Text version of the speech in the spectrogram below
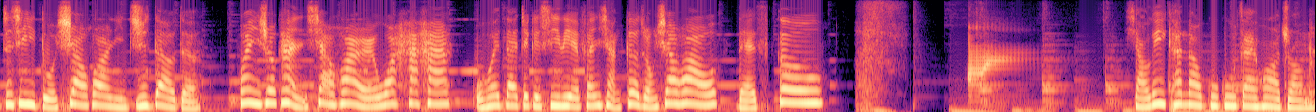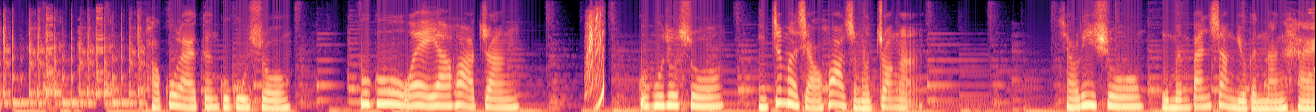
这是一朵笑话，你知道的。欢迎收看笑话儿哇哈哈，我会在这个系列分享各种笑话哦。Let's go。小丽看到姑姑在化妆，跑过来跟姑姑说：“姑姑，我也要化妆。”姑姑就说：“你这么小，化什么妆啊？”小丽说：“我们班上有个男孩。”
